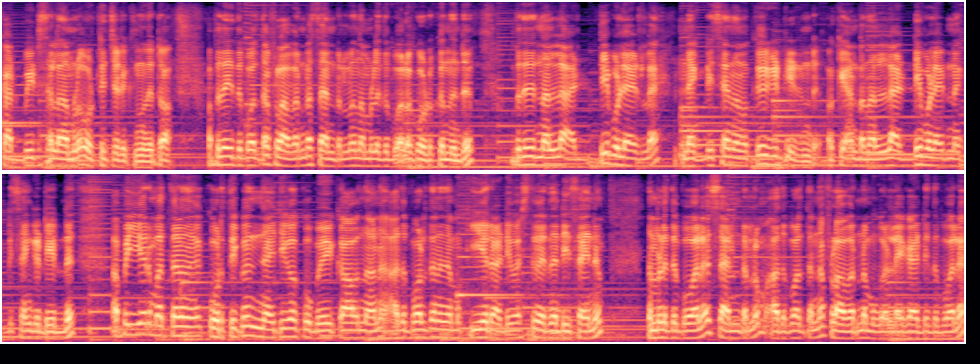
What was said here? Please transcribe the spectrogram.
കട്ട് ബീഡ്സ് എല്ലാം നമ്മൾ ഒട്ടിച്ചെടുക്കുന്നത് കേട്ടോ അപ്പോൾ ഇത് ഇതുപോലത്തെ ഫ്ലവറിന്റെ സെന്ററിലും നമ്മൾ ഇതുപോലെ കൊടുക്കുന്നുണ്ട്. അപ്പോൾ ഇത് നല്ല അടിപൊളിയായിട്ടുള്ള നെക്ക് ഡിസൈൻ നമുക്ക് കിട്ടിയിട്ടുണ്ട്. ഓക്കെ ഉണ്ടോ നല്ല അടിപൊളിയായിട്ട് നെക്ക് ഡിസൈൻ കിട്ടിയിട്ടുണ്ട്. അപ്പോൾ ഈ ഒരു മെത്തേഡ് നിങ്ങൾക്ക് കുർത്തിക്കും നൈറ്റിക്കും ഒക്കെ ഉപയോഗിക്കാവുന്നതാണ്. അതുപോലെ തന്നെ നമുക്ക് ഈ ഒരു അടിവശത്ത് വരുന്ന ഡിസൈനും നമ്മൾ ഇതുപോലെ സെന്ററിലും അതുപോലെ തന്നെ ഫ്ലവറിന്റെ മുകളിലേക്കായിട്ട് ഇതുപോലെ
